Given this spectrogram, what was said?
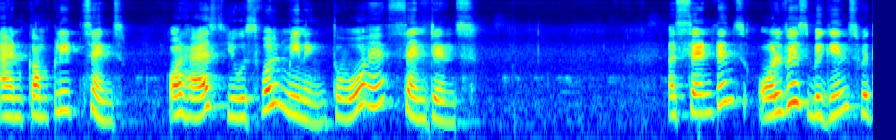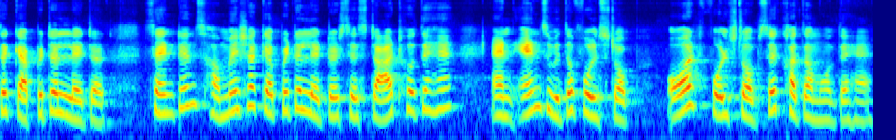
and complete sense और हैज़ यूज़फुल मीनिंग तो वो है sentence a sentence always begins with a capital letter sentence हमेशा कैपिटल लेटर से स्टार्ट होते हैं। And ends with a full stop और फुल स्टॉप से ख़त्म होते हैं।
